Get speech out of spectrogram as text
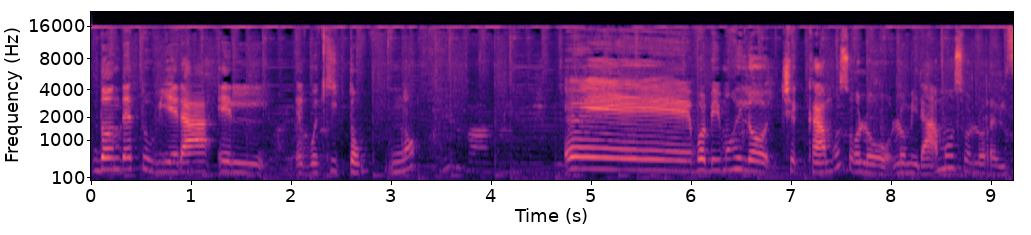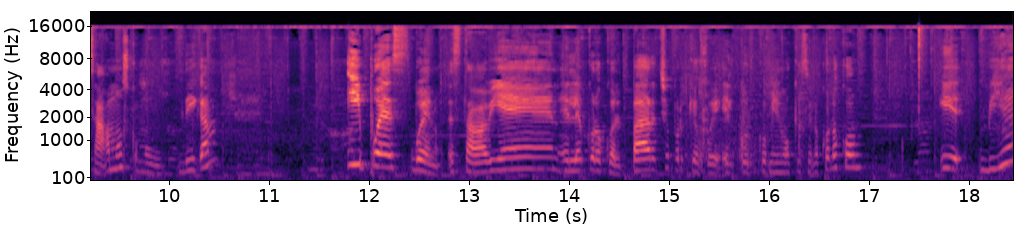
donde tuviera el, el huequito, ¿no? Eh, volvimos y lo checamos o lo, lo miramos o lo revisamos, como digan. Y pues bueno, estaba bien, él le colocó el parche porque fue el turco mismo que se lo colocó. Y bien,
